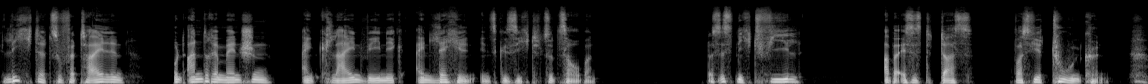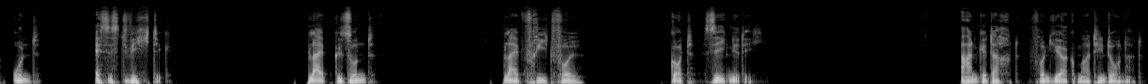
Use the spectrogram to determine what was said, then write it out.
Lichter zu verteilen und andere Menschen ein klein wenig ein Lächeln ins Gesicht zu zaubern. Das ist nicht viel, aber es ist das, was wir tun können. Und es ist wichtig. Bleib gesund, bleib friedvoll, Gott segne dich. Angedacht von Jörg Martin Donat.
